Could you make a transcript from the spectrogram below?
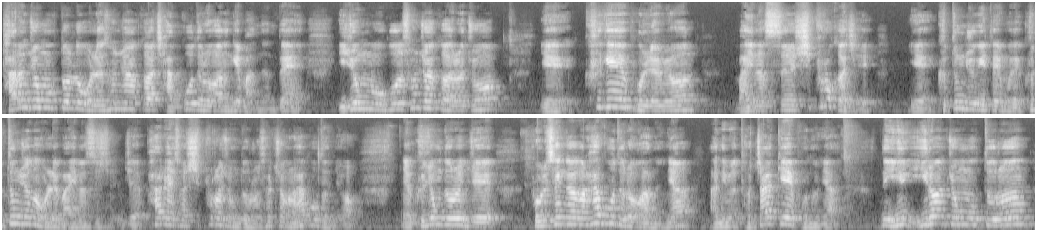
다른 종목들도 원래 손절가 잡고 들어가는 게 맞는데 이 종목은 손절가를 좀 예, 크게 보려면 마이너스 10%까지 예, 급등주기 때문에 급등주는 원래 마이너스 시- 이제 8에서 10% 정도로 설정을 하거든요. 예, 그 정도로 이제 볼 생각을 하고 들어가느냐 아니면 더 짧게 보느냐. 근데 이, 런 종목들은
